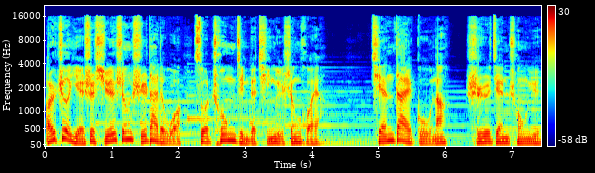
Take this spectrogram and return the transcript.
而这也是学生时代的我所憧憬的情侣生活呀，钱袋鼓囊，时间充裕。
